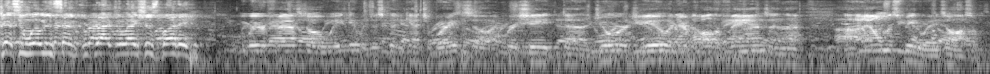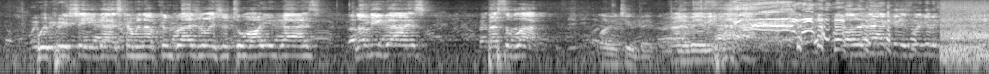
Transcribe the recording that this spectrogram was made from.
Jesse Williamson, congratulations, buddy. We were fast all weekend. We just couldn't catch a break. So I appreciate uh, George, you, and all the fans and the uh, Elma Speedway. It's awesome. We appreciate you guys coming up. Congratulations to all you guys. Love you guys. Best of luck. Love you too, baby. All right, baby. well, in that case, we're gonna.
